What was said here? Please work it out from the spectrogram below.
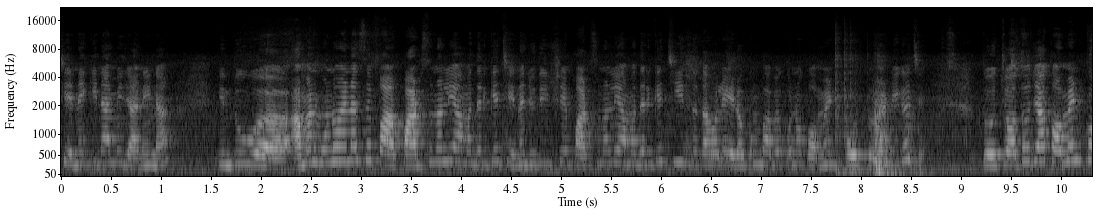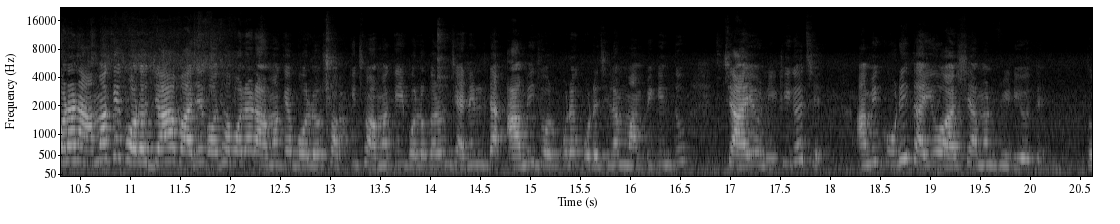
চেনে কিনা আমি জানি না, কিন্তু আমার মনে হয় না সে পার্সোনালি আমাদেরকে চেনে। যদি সে পার্সোনালি আমাদেরকে চিনতো, তাহলে এরকমভাবে কোনো কমেন্ট করতো না, ঠিক আছে? তো যত যা কমেন্ট করার আমাকে করো, যা বাজে কথা বলার আমাকে বলো সব কিছু আমাকেই বলো। কারণ চ্যানেলটা আমি জোর করে করেছিলাম, মাম্পি কিন্তু চাইও নি, ঠিক আছে? আমি করি তাই ও আসে আমার ভিডিওতে। তো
